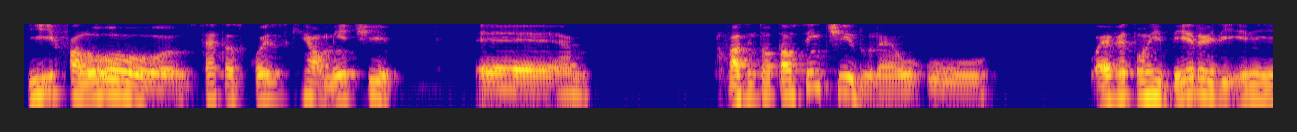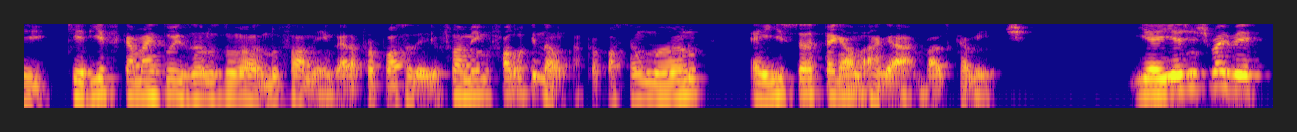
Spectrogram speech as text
e falou certas coisas que realmente é, fazem total sentido, né? O, o, o Everton Ribeiro ele, ele, queria ficar mais dois anos no, no, Flamengo, era a proposta dele. O Flamengo falou que não, a proposta é um ano, é isso, é pegar ou largar, basicamente. E aí a gente vai ver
